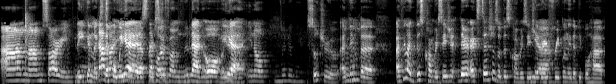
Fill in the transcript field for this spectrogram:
I'm I'm sorry. That you can like That's step why- away yeah, from that step person. away from Literally. that or Yeah. yeah. you know. Literally. So true. I Mm-hmm. think that I feel like this conversation, there are extensions of this conversation Yeah. very frequently that people have.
